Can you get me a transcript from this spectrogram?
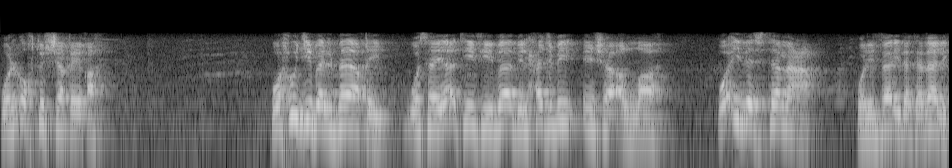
والأخت الشقيقة. وحجب الباقي وسيأتي في باب الحجب إن شاء الله. وإذا اجتمع وللفائدة كذلك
